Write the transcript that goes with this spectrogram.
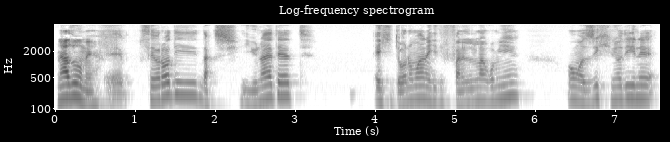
Να δούμε. Ε, θεωρώ ότι εντάξει, η United έχει το όνομα, έχει τη φανέλα ακόμη, όμως δείχνει ότι είναι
